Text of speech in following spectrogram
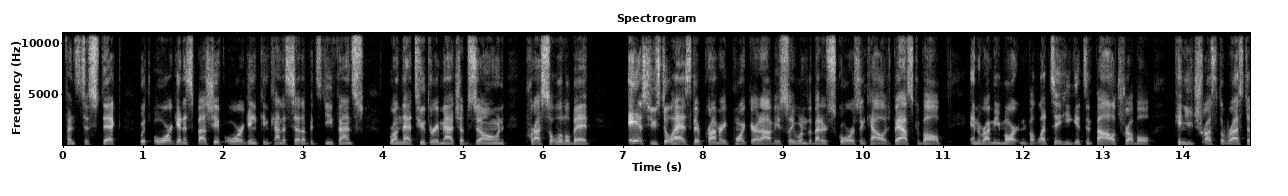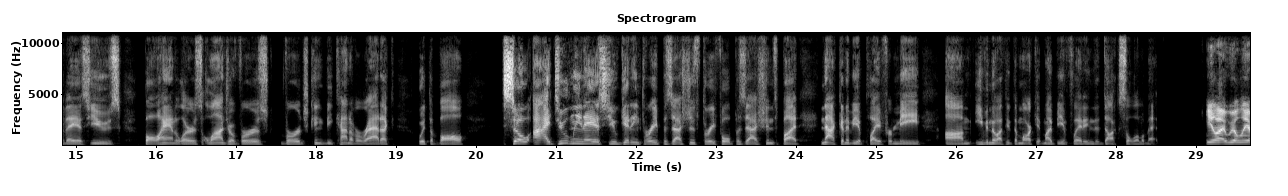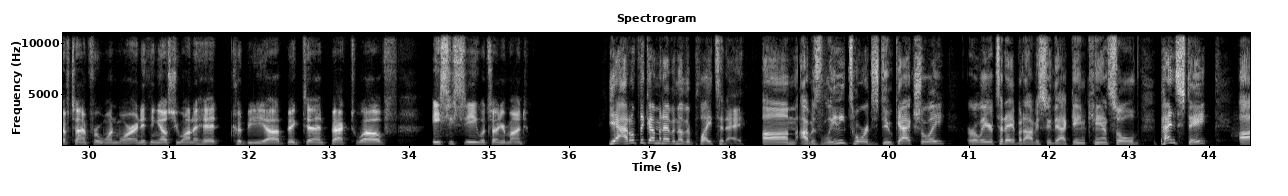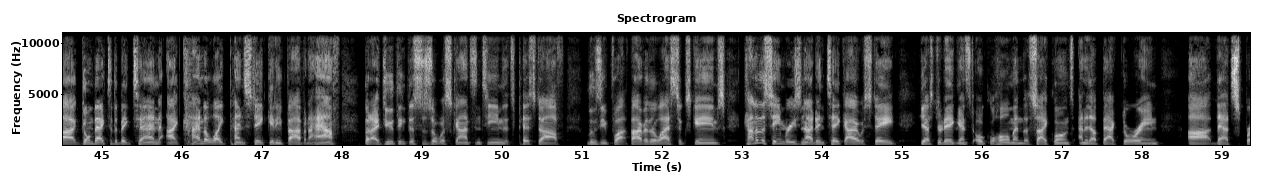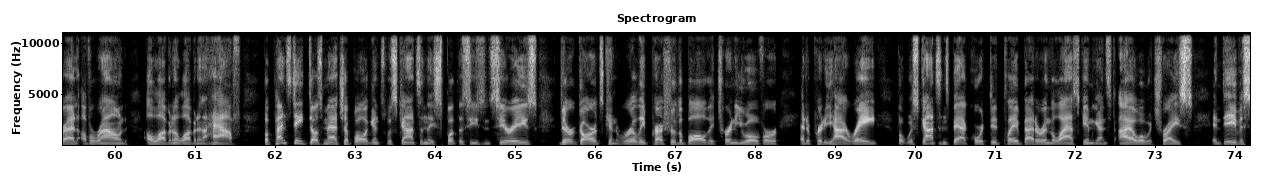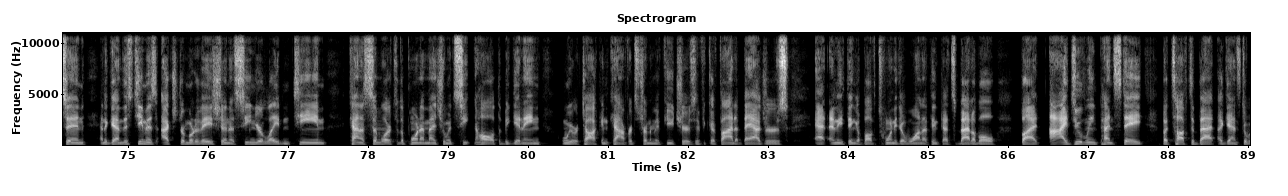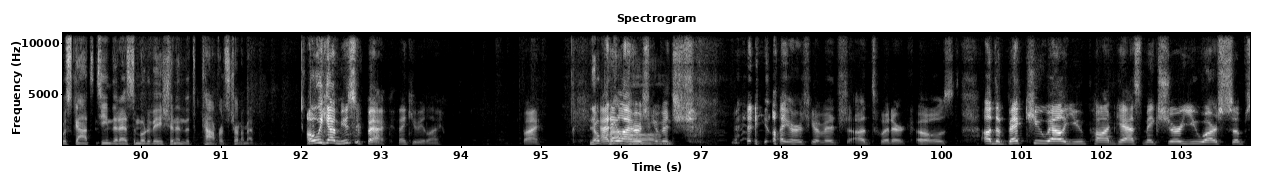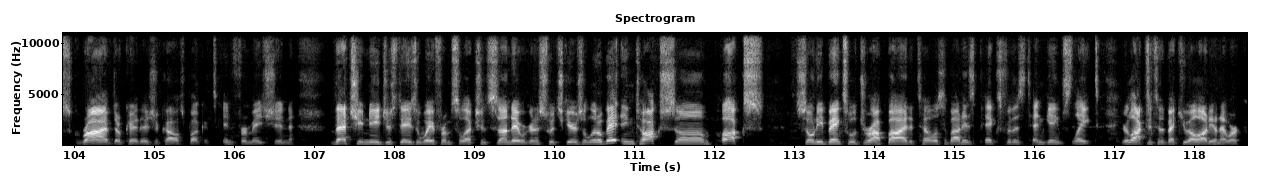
offense to stick with Oregon, especially if Oregon can kind of set up its defense, run that two three matchup zone, press a little bit. ASU still has their primary point guard, obviously one of the better scorers in college basketball, and Remy Martin. But let's say he gets in foul trouble. Can you trust the rest of ASU's ball handlers? Alonzo Verge, Verge can be kind of erratic with the ball. So I do lean ASU getting three possessions, three full possessions, but not going to be a play for me. Um, even though I think the market might be inflating the Ducks a little bit. Eli, we only have time for one more. Anything else you want to hit? Could be uh, Big Ten, Pac 12, ACC. What's on your mind? Yeah, I don't think I'm to have another play today. Um, I was leaning towards Duke actually earlier today, but obviously that game canceled. Penn State, uh, going back to the Big Ten, I kind of like Penn State getting five and a half, but I do think this is a Wisconsin team that's pissed off, losing five of their last six games. Kind of the same reason I didn't take Iowa State yesterday against Oklahoma, and the Cyclones ended up backdooring uh, that spread of around 11, 11 and a half. But Penn State does match up well against Wisconsin. They split the season series. Their guards can really pressure the ball. They turn you over at a pretty high rate. But Wisconsin's backcourt did play better in the last game against Iowa with Trice and Davison. And again, this team has extra motivation, a senior laden team, kind of similar to the point I mentioned with Seton Hall at the beginning when we were talking conference tournament futures. If you could find a Badgers at anything above 20 to 1, I think that's bettable. But I do lean Penn State, but tough to bet against a Wisconsin team that has some motivation in the conference tournament. Oh, we got music back. Thank you, Eli. Bye. No At problem. Eli Hershkovich. At Eli Hershkovich on Twitter, co-host of the BetQLU podcast. Make sure you are subscribed. Okay, there's your college buckets information that you need. Just days away from Selection Sunday. We're going to switch gears a little bit and talk some pucks. Sony Banks will drop by to tell us about his picks for this 10 game slate. You're locked into the BetQL audio network.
